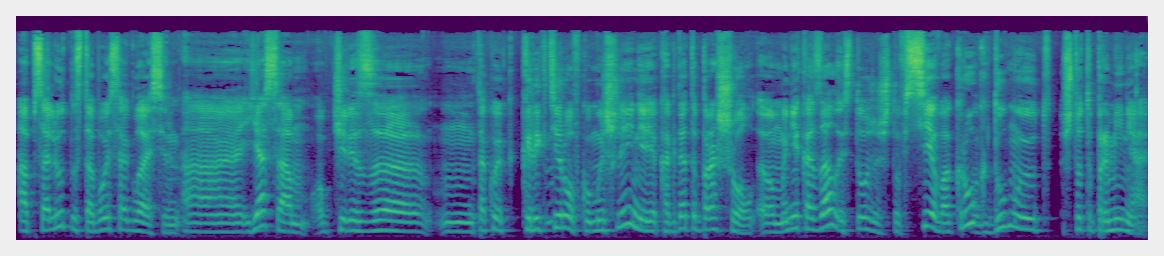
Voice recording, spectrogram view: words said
Абсолютно с тобой согласен. А, я сам через э, такую корректировку мышления когда-то прошел. Э, мне казалось тоже, что все вокруг думают что-то про меня.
